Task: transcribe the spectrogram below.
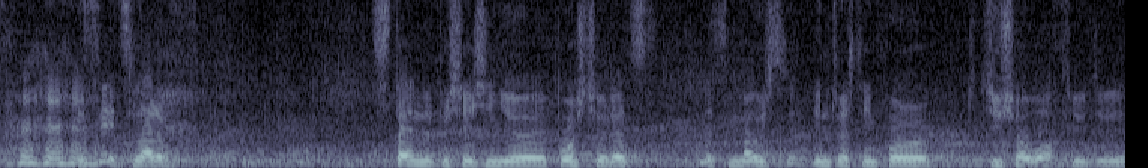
it's, it's a lot of standard precision, your posture. That's that's the most interesting for to show off to the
